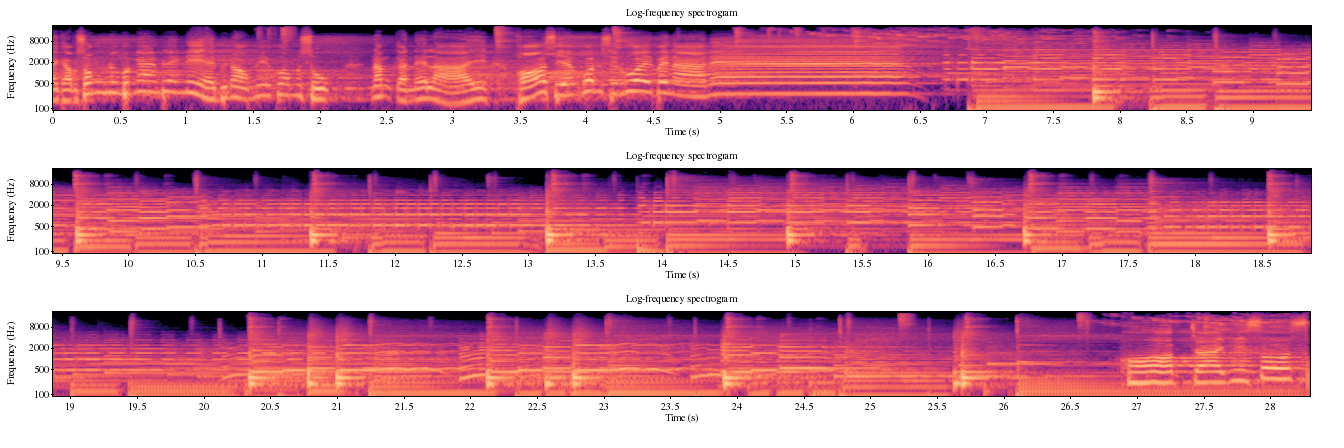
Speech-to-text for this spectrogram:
นะครับส่งหนึ่งผลงานเพลงนี้ให้พี่น้องมีความสุขนํกันได้หลาย ขอเสียงคนสิรวยไปหนาแน่หอบใจโซโซ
